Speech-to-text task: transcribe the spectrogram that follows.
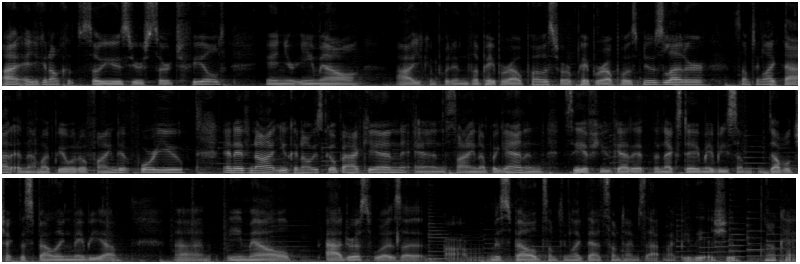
Uh, and you can also use your search field in your email uh, you can put in the Paper Outpost or Paper Outpost newsletter, something like that, and that might be able to find it for you. And if not, you can always go back in and sign up again and see if you get it the next day. Maybe some double check the spelling. Maybe a, a email address was a, um, misspelled, something like that. Sometimes that might be the issue. Okay,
